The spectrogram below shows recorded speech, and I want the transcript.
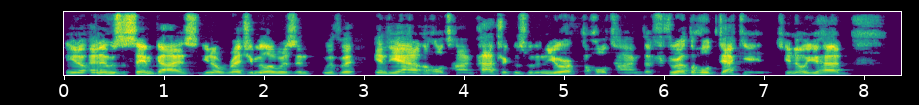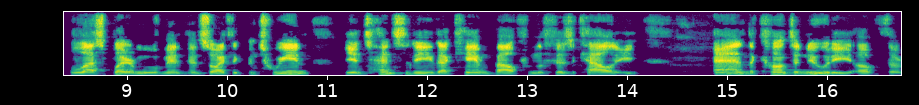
you know, and it was the same guys. You know, Reggie Miller was in with, with Indiana the whole time. Patrick was with New York the whole time. The, throughout the whole decade, you know, you had less player movement, and so I think between the intensity that came about from the physicality and the continuity of the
